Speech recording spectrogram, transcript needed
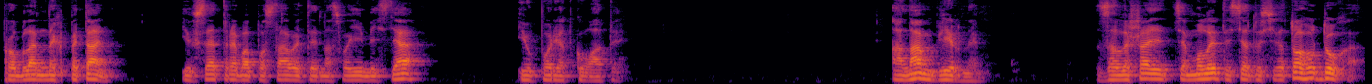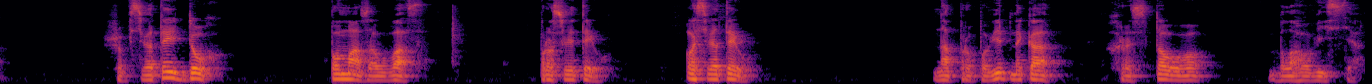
проблемних питань, і все треба поставити на свої місця і впорядкувати. А нам, вірним, залишається молитися до Святого Духа, щоб Святий Дух помазав вас, просвітив, освятив на проповідника Христового благовістя,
